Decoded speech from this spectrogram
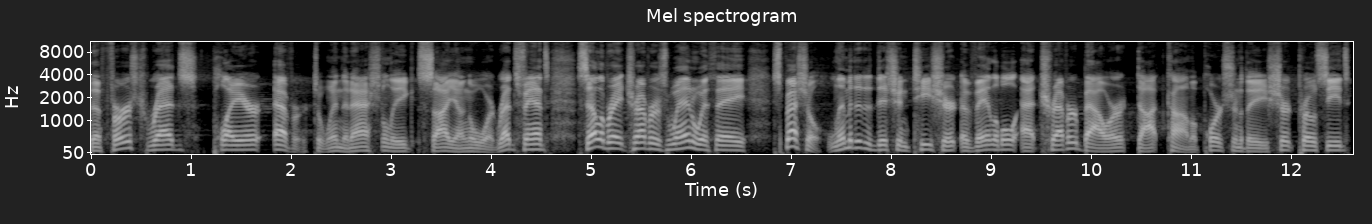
the first Reds player ever to win the National League Cy Young Award. Reds fans celebrate Trevor's win with a special limited edition t shirt available at trevorbauer.com. A portion of the shirt proceeds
